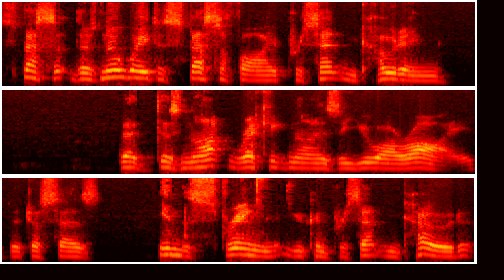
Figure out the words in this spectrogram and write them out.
speci there's no way to specify percent encoding that does not recognize a URI that just says in the string you can percent encode s-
